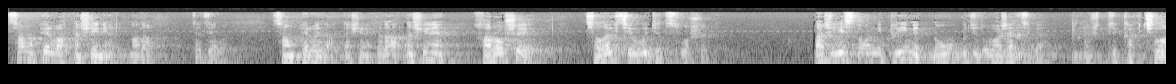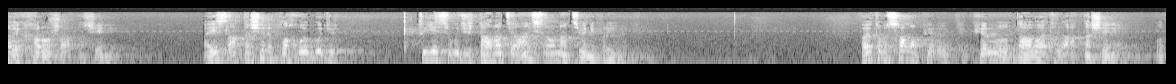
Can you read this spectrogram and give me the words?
Самое первое отношение надо это делать. Самое первое отношение. Когда отношения хорошие, человек тебя будет слушать. Даже если он не примет, но он будет уважать тебя. Потому что ты как человек хорошее отношение. А если отношение плохое будет, ты если будешь давать, они все равно тебя не примут. Поэтому самое пер- первое давателя отношения. Вот,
